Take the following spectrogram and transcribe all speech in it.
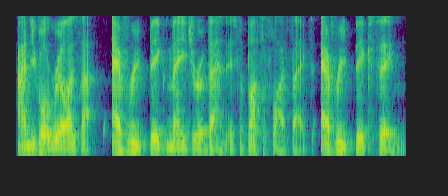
And you've got to realize that every big major event is the butterfly effect. Every big thing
